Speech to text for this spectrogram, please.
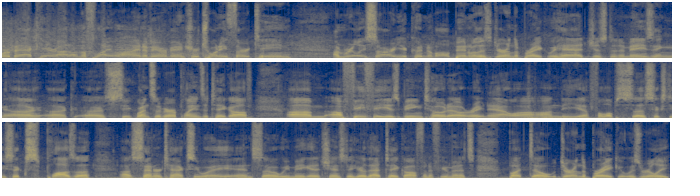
We're back here out on the flight line of AirVenture 2013. I'm really sorry you couldn't have all been with us during the break. We had just an amazing uh, uh, uh, sequence of airplanes that take off. Um, uh, Fifi is being towed out right now uh, on the Phillips uh, 66 Plaza Center taxiway, and so we may get a chance to hear that take off in a few minutes. But during the break, it was really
